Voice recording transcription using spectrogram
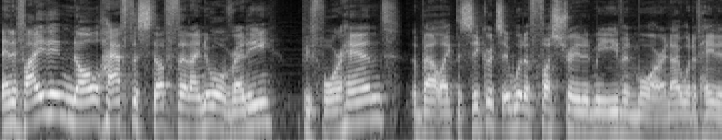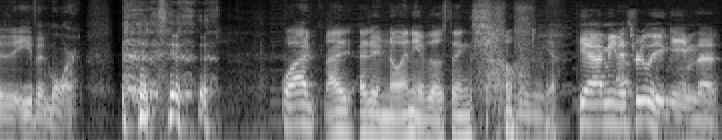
And if I didn't know half the stuff that I knew already beforehand about like the secrets, it would have frustrated me even more, and I would have hated it even more. Well, I, I I didn't know any of those things, so yeah. Yeah, I mean, it's really a game that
